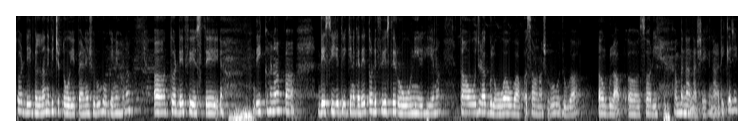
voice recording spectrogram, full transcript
ਤੁਹਾਡੇ ਗੱਲਾਂ ਦੇ ਵਿੱਚ ਟੋਏ ਪੈਣੇ ਸ਼ੁਰੂ ਹੋ ਗਏ ਨੇ ਹਨਾ। ਅਹ ਤੁਹਾਡੇ ਫੇਸ ਤੇ ਵੀ ਇੱਕ ਹਨਾ ਆਪਾਂ ਦੇਸੀ ਜਿਹੇ ਤਰੀਕੇ ਨਾਲ ਕਹਦੇ, ਤੁਹਾਡੇ ਫੇਸ ਤੇ ਰੋ ਨਹੀਂ ਰਹੀ ਹੈ ਨਾ, ਤਾਂ ਉਹ ਜਿਹੜਾ ਗਲੋ ਆ ਉਹ ਵਾਪਸ ਆਉਣਾ ਸ਼ੁਰੂ ਹੋ ਜਾਊਗਾ। ਗੁਲਾਬ ਸੌਰੀ ਬਨਾਨਾ ਸ਼ੇਕ ਨਾਲ, ਠੀਕ ਹੈ ਜੀ।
